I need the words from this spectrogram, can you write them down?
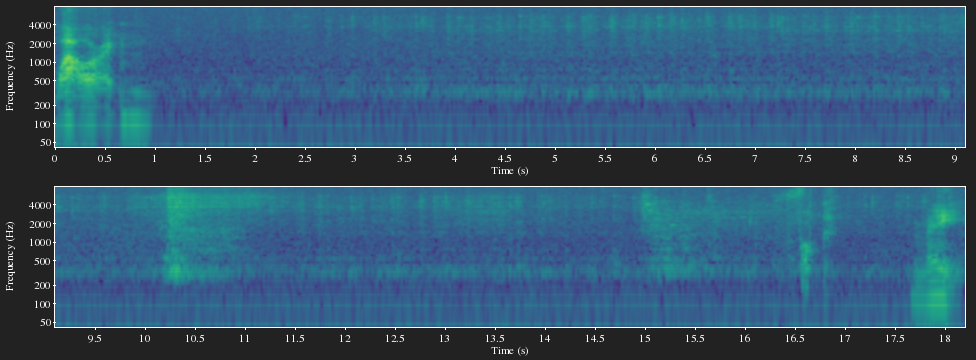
Wow, alright. Fuck me.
